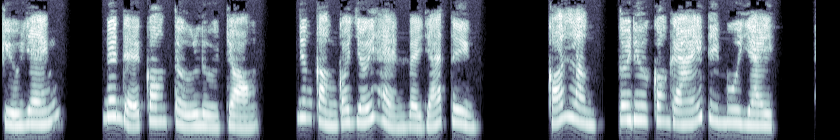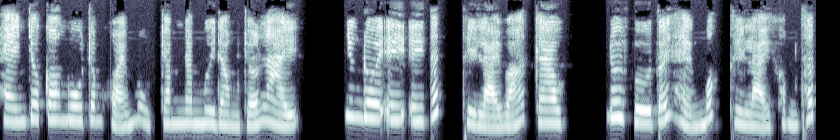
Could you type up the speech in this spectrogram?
kiểu dáng, nên để con tự lựa chọn, nhưng cần có giới hạn về giá tiền. Có lần tôi đưa con gái đi mua giày, hàng cho con mua trong khoảng 150 đồng trở lại, nhưng đôi y y thích thì lại quá cao, đôi vừa tới hạn mất thì lại không thích.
